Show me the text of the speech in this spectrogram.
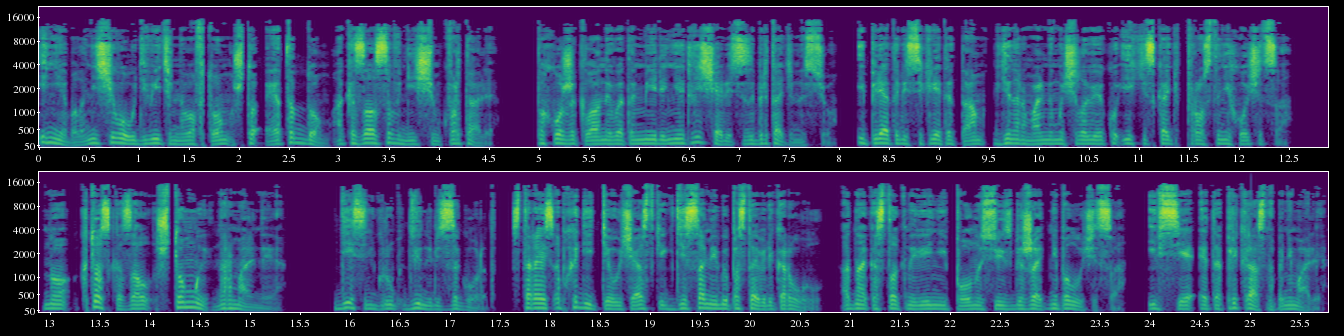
И не было ничего удивительного в том, что этот дом оказался в нищем квартале. Похоже, кланы в этом мире не отличались изобретательностью и прятали секреты там, где нормальному человеку их искать просто не хочется. Но кто сказал, что мы нормальные? Десять групп двинулись за город, стараясь обходить те участки, где сами бы поставили караул. Однако столкновений полностью избежать не получится, и все это прекрасно понимали.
